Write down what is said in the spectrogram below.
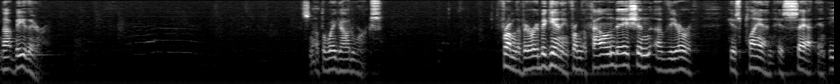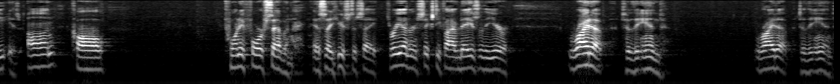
not be there. It's not the way God works. From the very beginning, from the foundation of the earth, His plan is set, and He is on call 24 7, as they used to say, 365 days of the year, right up to the end. Right up to the end.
